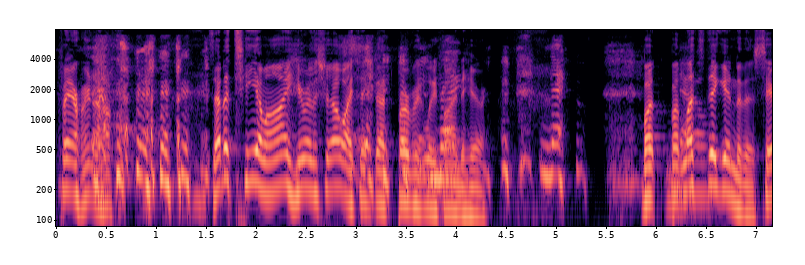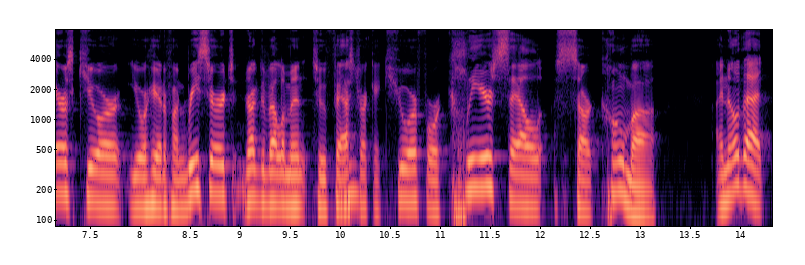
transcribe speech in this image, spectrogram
fair enough is that a tmi here on the show i think that's perfectly fine to hear no. But but let's dig into this. Sarah's Cure, you're here to fund research, drug development to Mm-hmm. fast track a cure for clear cell sarcoma. I know that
